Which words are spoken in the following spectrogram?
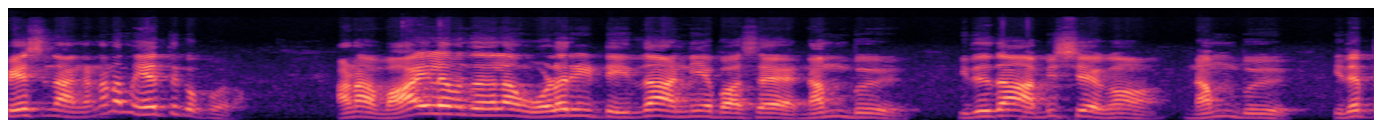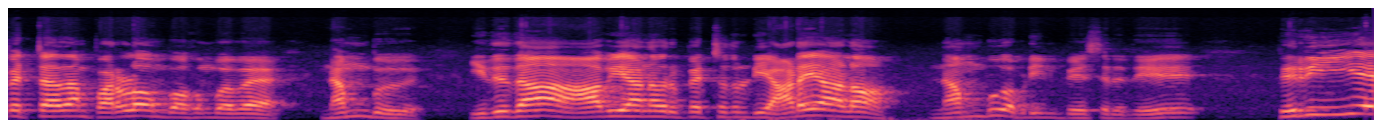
பேசுனாங்கன்னா நம்ம ஏற்றுக்க போகிறோம் ஆனால் வாயில் வந்ததெல்லாம் உளறிட்டு இதுதான் அந்நிய பாஷை நம்பு. இதுதான் அபிஷேகம் நம்பு. இதை பெற்றாதான் பரலோகம் போகும்பவ நம்பு. இதுதான் ஆவியானவர் பெற்றதனுடைய அடையாளம் நம்பு அப்படின்னு பேசுறது. பெரிய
